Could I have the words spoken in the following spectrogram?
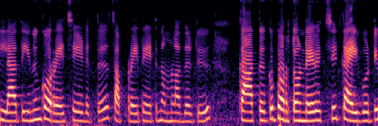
എല്ലാത്തിൽ നിന്നും എടുത്ത് സെപ്പറേറ്റ് ആയിട്ട് നമ്മൾ അതൊരു കാക്കക്ക് പുറത്തോണ്ടേ വെച്ച് കൈകൊട്ടി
